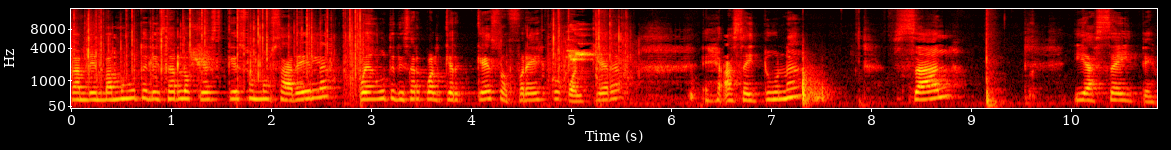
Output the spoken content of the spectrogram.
también vamos a utilizar lo que es queso mozzarella. Pueden utilizar cualquier queso fresco, cualquiera. Eh, aceituna, sal y aceite.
